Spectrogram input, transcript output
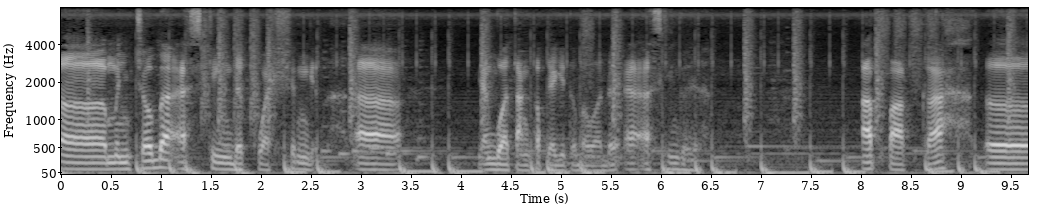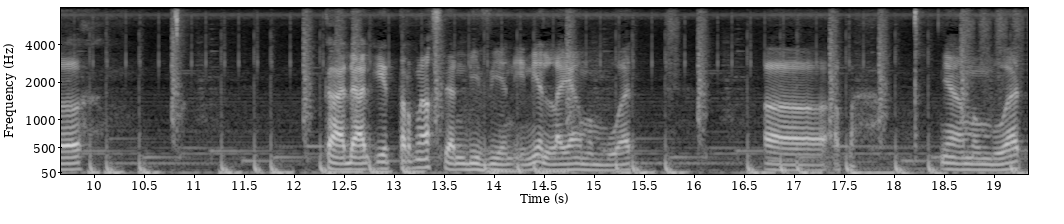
uh, mencoba asking the question gitu. Uh, yang gua tangkap ya gitu bahwa ada uh, asking gue ya apakah uh, keadaan Eternals dan Deviant ini adalah yang membuat uh, apa yang membuat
